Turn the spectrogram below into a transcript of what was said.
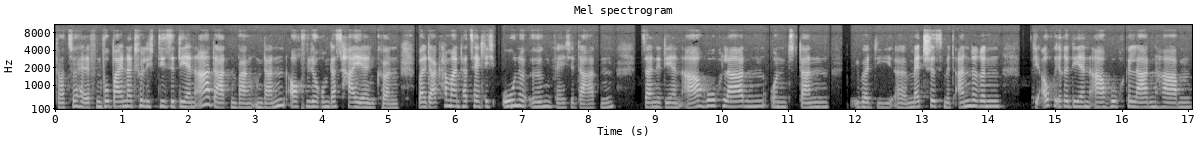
dort zu helfen. Wobei natürlich diese DNA-Datenbanken dann auch wiederum das heilen können, weil da kann man tatsächlich ohne irgendwelche Daten seine DNA hochladen und dann über die äh, Matches mit anderen die auch ihre DNA hochgeladen haben,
